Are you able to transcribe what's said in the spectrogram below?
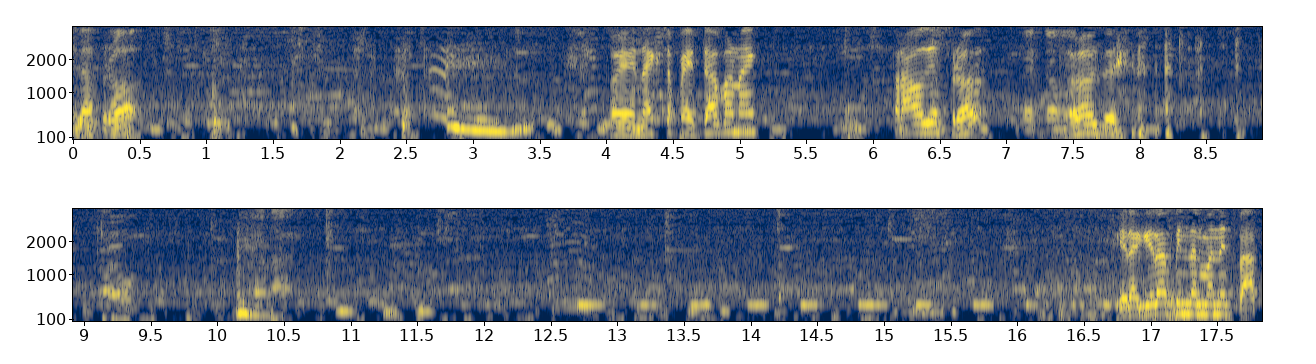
Bismillah bro. Woi naik sepeda apa naik perahu ya bro? Oh, Kira-kira pinten menit pak?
